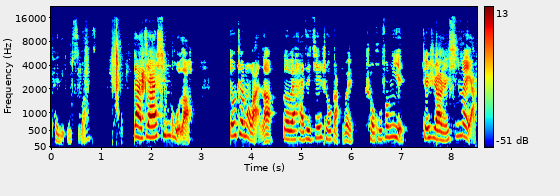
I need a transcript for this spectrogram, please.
佩里乌斯王子，大家辛苦了，都这么晚了，各位还在坚守岗位，守护封印，真是让人欣慰啊！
